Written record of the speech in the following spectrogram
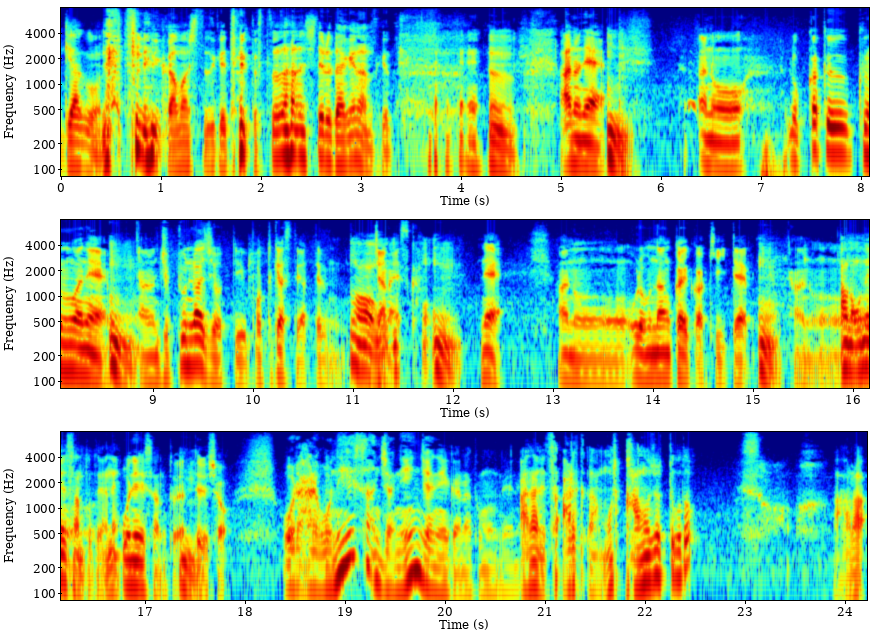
ギャグをね 常にかまし続けてると普通の話してるだけなんですけど。うん。あのね、うん。あの六角くんはね、うん。あの10分ラジオっていうポッドキャストやってるんじゃないですか。うん。ねあの俺も何回か聞いてうん。あのあのお姉さんとだよね。お姉さんとやってるでしょ、俺あれお姉さんじゃねえんじゃねえかなと思うんだよね。あ何さあれあもし彼女ってこと？そう。あら。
